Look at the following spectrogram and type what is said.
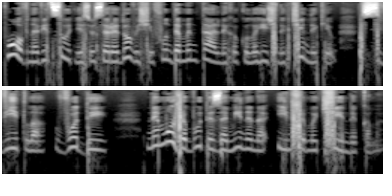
Повна відсутність у середовищі фундаментальних екологічних чинників світла, води не може бути замінена іншими чинниками.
